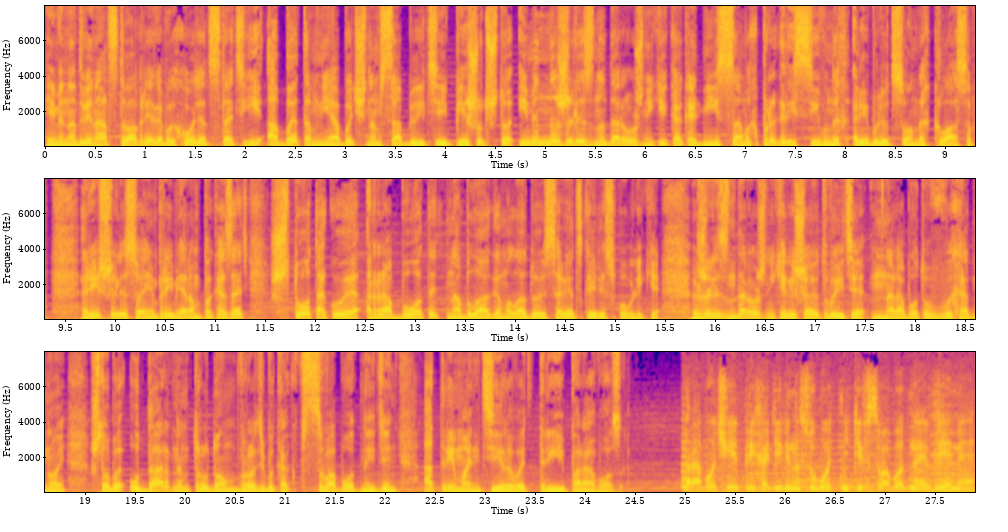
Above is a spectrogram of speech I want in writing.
Именно 12 апреля выходят статьи об этом необычном событии. Пишут, что именно железнодорожники, как одни из самых прогрессивных революционных классов, решили своим примером показать, что такое работать на благо молодой Советской Республики. Железнодорожники решают выйти на работу в выходной, чтобы удар ударным трудом, вроде бы как в свободный день, отремонтировать три паровоза. Рабочие приходили на субботники в свободное время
